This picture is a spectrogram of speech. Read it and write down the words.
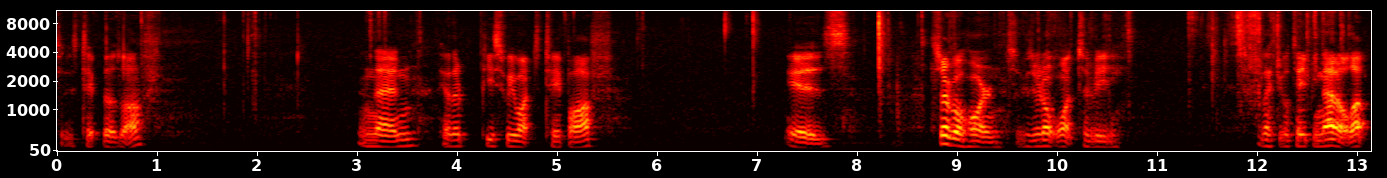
So just tape those off. And then the other piece we want to tape off is servo horn, so because we don't want to be electrical taping that all up.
